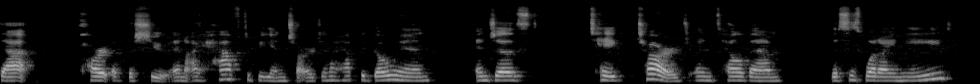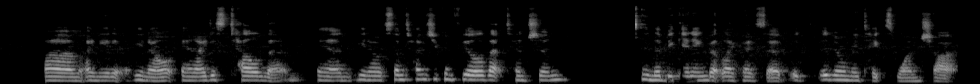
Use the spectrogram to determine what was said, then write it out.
that part of the shoot, and I have to be in charge, and I have to go in and just take charge and tell them this is what I need. Um, I need it, you know, and I just tell them. And, you know, sometimes you can feel that tension in the beginning, but like I said, it, it only takes one shot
